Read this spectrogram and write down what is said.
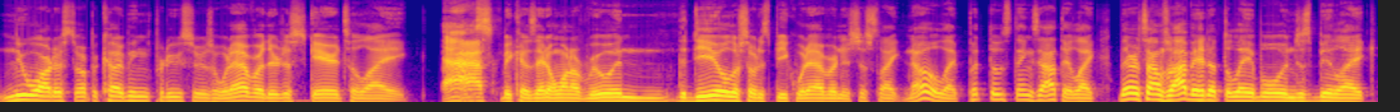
new artists or up and coming producers or whatever. They're just scared to like ask because they don't want to ruin the deal or so to speak, whatever. And it's just like, no, like put those things out there. Like there are times where I've hit up the label and just be like,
